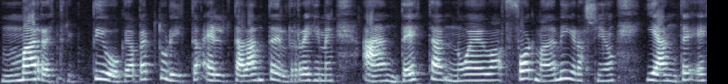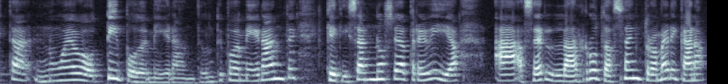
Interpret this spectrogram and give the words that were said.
más restrictivo que aperturista, el talante del régimen ante esta nueva forma de migración y ante este nuevo tipo de migrante, un tipo de migrante que quizás no se atrevía a hacer la ruta centroamericana,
